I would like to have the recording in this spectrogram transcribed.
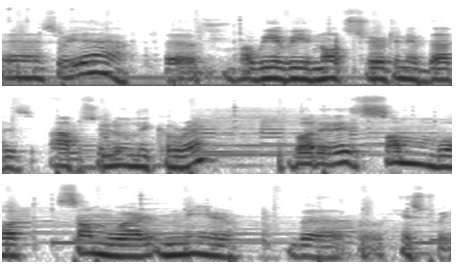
Uh, so yeah, uh, we we're not certain if that is absolutely correct, but it is somewhat somewhere near the history.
